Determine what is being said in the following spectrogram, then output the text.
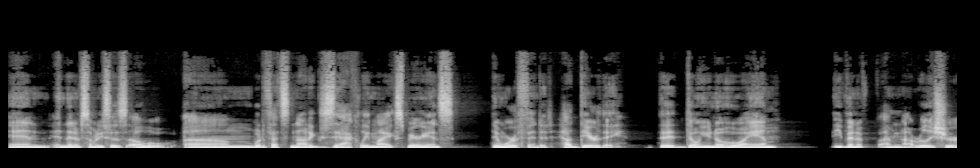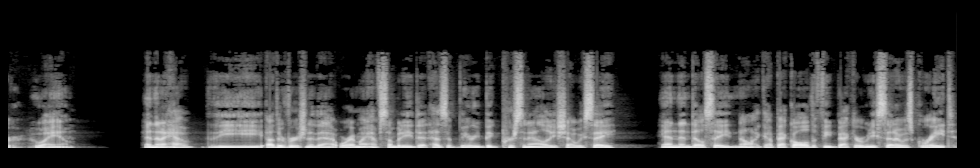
And, and then if somebody says, oh, um, what if that's not exactly my experience? Then we're offended. How dare they? Don't you know who I am? Even if I'm not really sure who I am. And then I have the other version of that where I might have somebody that has a very big personality, shall we say. And then they'll say, no, I got back all the feedback. Everybody said I was great.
